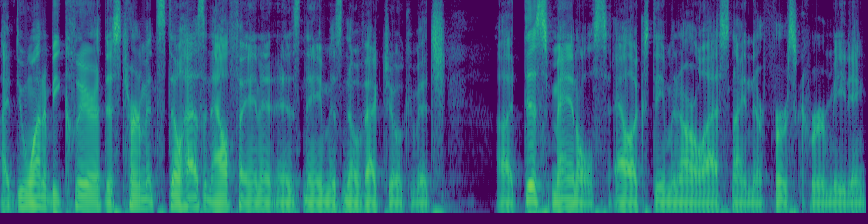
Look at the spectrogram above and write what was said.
I do want to be clear this tournament still has an alpha in it, and his name is Novak Djokovic. Uh, dismantles Alex de Minaur last night in their first career meeting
